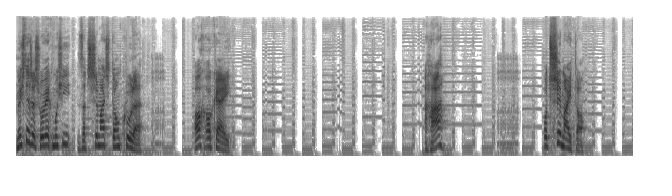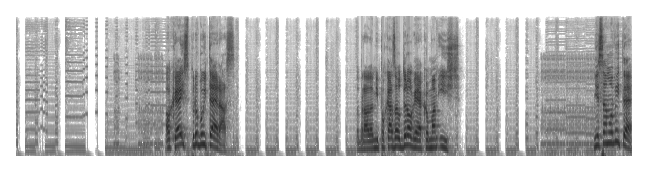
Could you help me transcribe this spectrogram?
Myślę, że człowiek musi zatrzymać tą kulę. Och, okej. Aha. Potrzymaj to. Okej, spróbuj teraz. Dobra, ale mi pokazał drogę, jaką mam iść. Niesamowite!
